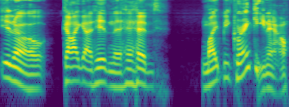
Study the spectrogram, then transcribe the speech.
you know, guy got hit in the head, might be cranky now.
